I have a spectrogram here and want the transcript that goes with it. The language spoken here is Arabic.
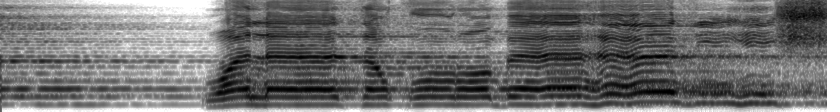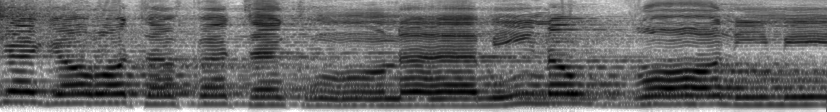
ولا تقربا هذه الشجرة فتكونا من الظالمين.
